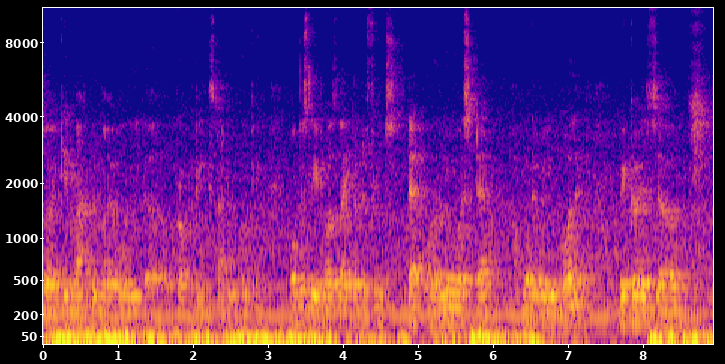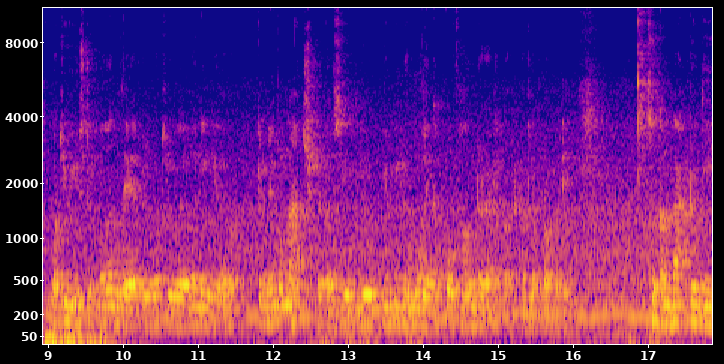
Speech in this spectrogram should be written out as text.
so I came back to my old uh, property, started working. Obviously, it was like a different step or a lower step, whatever you call it, because uh, what you used to earn there to what you were earning here can never match because you you you've been a more like a co-founder at a particular property. So come back to the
